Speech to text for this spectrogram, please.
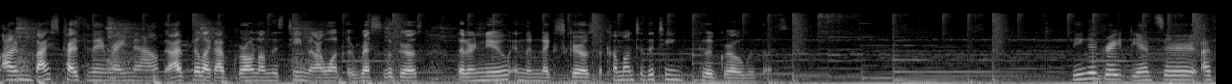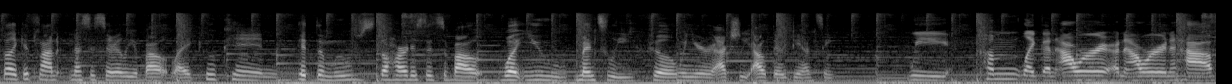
I'm vice president right now. I feel like I've grown on this team, and I want the rest of the girls that are new and the next girls that come onto the team to grow with us. Being a great dancer, I feel like it's not necessarily about like who can hit the moves the hardest, it's about what you mentally feel when you're actually out there dancing. We come like an hour, an hour and a half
